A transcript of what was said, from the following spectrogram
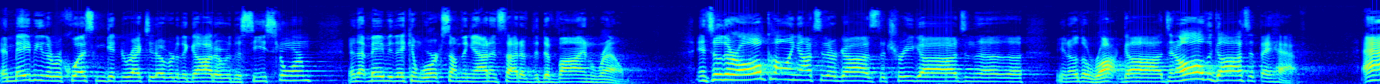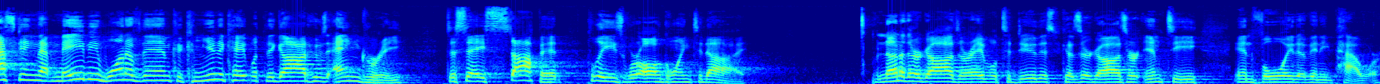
and maybe the request can get directed over to the God over the sea storm, and that maybe they can work something out inside of the divine realm. And so they're all calling out to their gods, the tree gods and the, the, you know, the rock gods and all the gods that they have, asking that maybe one of them could communicate with the God who's angry to say, Stop it, please, we're all going to die. None of their gods are able to do this because their gods are empty and void of any power.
